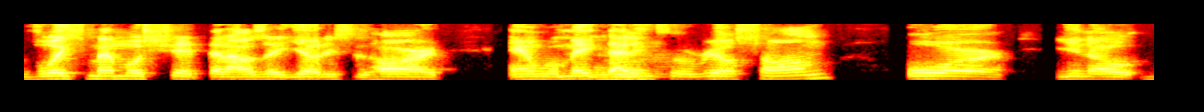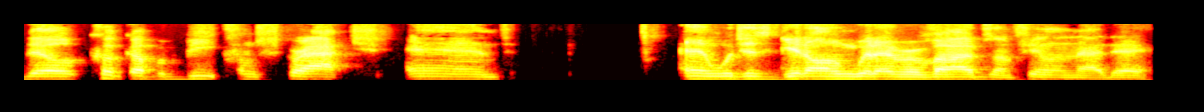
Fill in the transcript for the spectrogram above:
voice memo shit that I was like, yo, this is hard, and we'll make that Mhm. into a real song, or you know, they'll cook up a beat from scratch and and we'll just get on whatever vibes I'm feeling that day.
